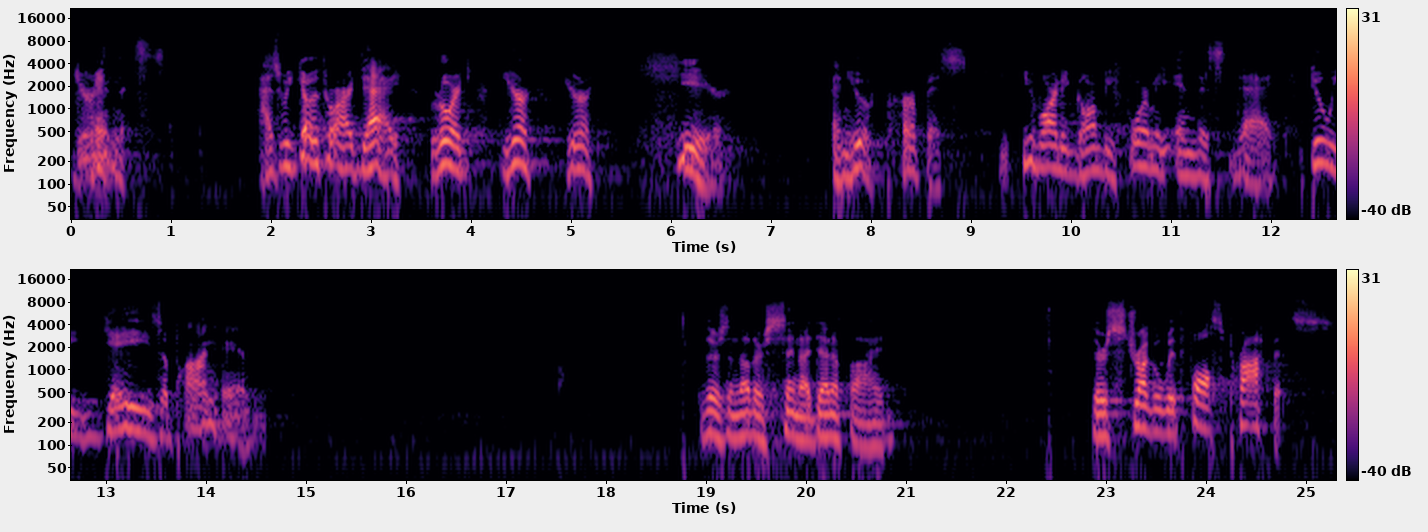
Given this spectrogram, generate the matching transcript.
You're in this. As we go through our day, Lord, you're, you're here and you have purpose. You've already gone before me in this day do we gaze upon him? There's another sin identified. There's struggle with false prophets,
